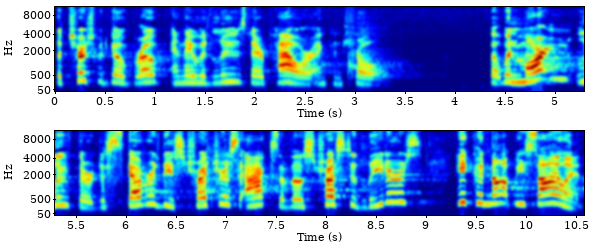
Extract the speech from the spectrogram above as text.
the church would go broke and they would lose their power and control. But when Martin Luther discovered these treacherous acts of those trusted leaders, he could not be silent.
